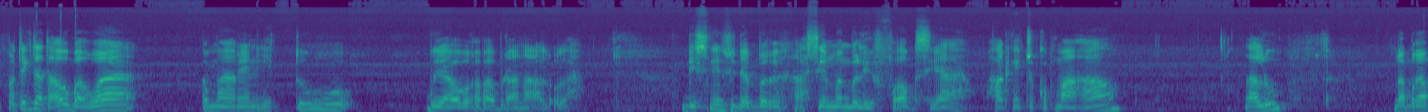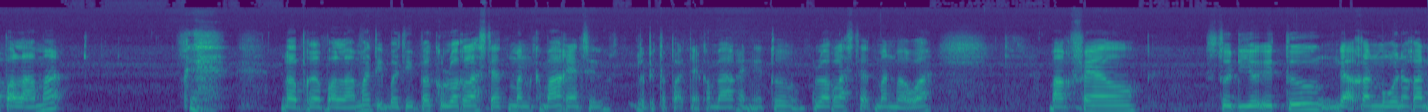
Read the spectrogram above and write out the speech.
seperti kita tahu bahwa kemarin itu ya beberapa bulan lalu lah. Disney sudah berhasil membeli Fox ya harganya cukup mahal. Lalu nggak berapa lama nggak berapa lama tiba-tiba keluarlah statement kemarin sih lebih tepatnya kemarin itu keluarlah statement bahwa Marvel studio itu nggak akan menggunakan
